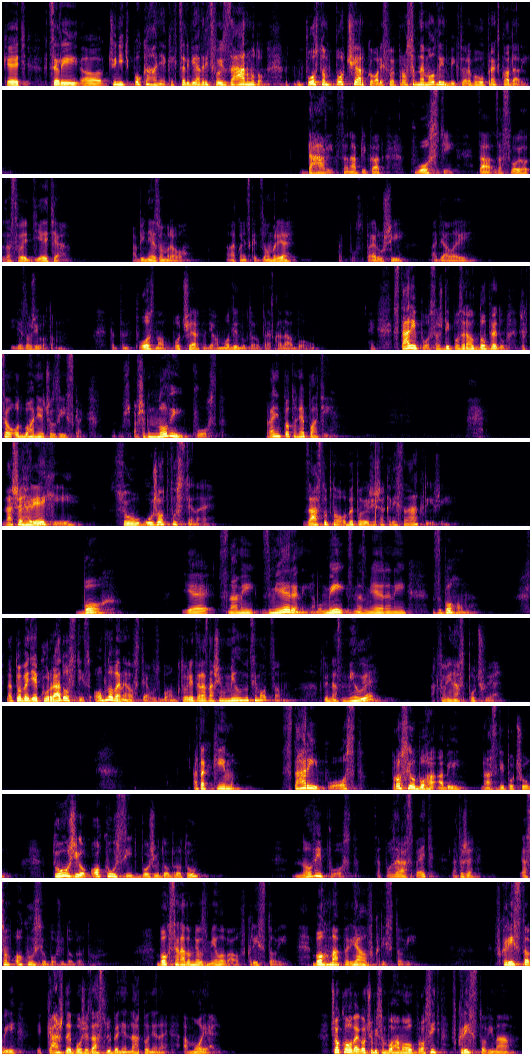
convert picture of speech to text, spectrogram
Keď chceli činiť pokánie, keď chceli vyjadriť svoj zármutok, pôstom počiarkovali svoje prosebné modlitby, ktoré Bohu predkladali. Dávid sa napríklad pôsti za, za, svojho, za svoje dieťa, aby nezomrelo. A nakoniec, keď zomrie, tak post preruší a ďalej ide so životom. Ten, ten pôst mal počiarknúť jeho modlitbu, ktorú predkladal Bohu. Hej. Starý pôst sa vždy pozeral dopredu, že chcel od Boha niečo získať. Avšak nový pôst pre toto neplatí. Naše hriechy sú už odpustené zástupnou obetou Ježiša Krista na kríži. Boh je s nami zmierený, alebo my sme zmierení s Bohom. A to vedie ku radosti z obnoveného vzťahu s Bohom, ktorý je teraz našim milujúcim Otcom, ktorý nás miluje a ktorý nás počuje. A tak kým starý pôst prosil Boha, aby nás vypočul, túžil okúsiť Božiu dobrotu, nový pôst sa pozera späť na to, že ja som okúsil Božiu dobrotu. Boh sa nado mňou zmiloval v Kristovi. Boh ma prijal v Kristovi. V Kristovi je každé Bože zasľúbenie naplnené a moje. Čokoľvek, o čo by som Boha mohol prosiť, v Kristovi mám.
